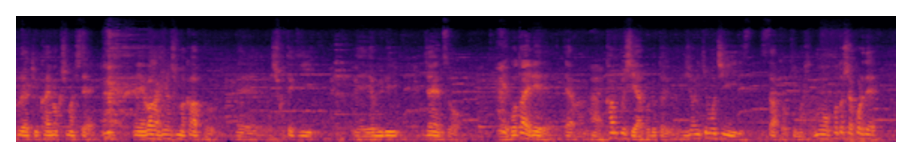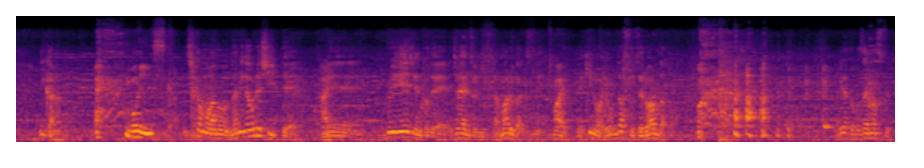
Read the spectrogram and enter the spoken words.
プロ野球開幕しまして、えー我が広島カープ、えー宿敵、えー読売ジャイアンツを、えー5対0で完封して破るという非常に気持ちいいスタートを切りました。もう今年はこれでいいかなと。もういいんですか？しかもあの何が嬉しいって、はい。えーフリーエージェントでジャイアンツに来た丸がですね、はい。えー昨日は4打数0安打と。ありがとうございますと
